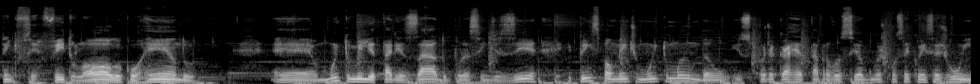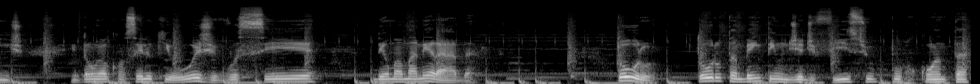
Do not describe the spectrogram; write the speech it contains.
tem que ser feito logo, correndo, é, muito militarizado, por assim dizer, e principalmente muito mandão. Isso pode acarretar para você algumas consequências ruins. Então eu aconselho que hoje você dê uma maneirada. Touro. Touro também tem um dia difícil por conta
